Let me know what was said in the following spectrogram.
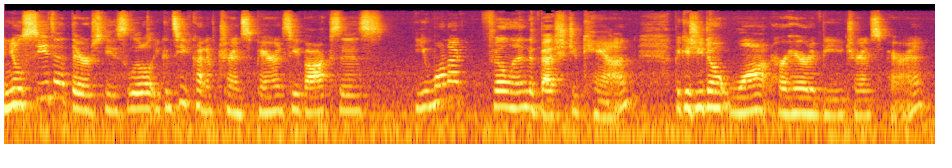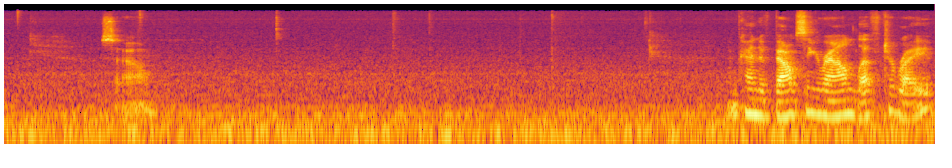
And you'll see that there's these little, you can see kind of transparency boxes. You wanna fill in the best you can because you don't want her hair to be transparent. So I'm kind of bouncing around left to right.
